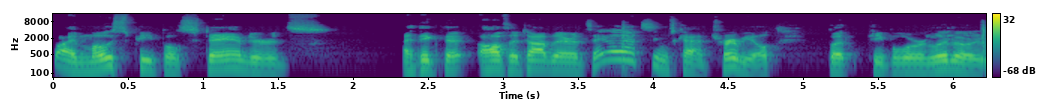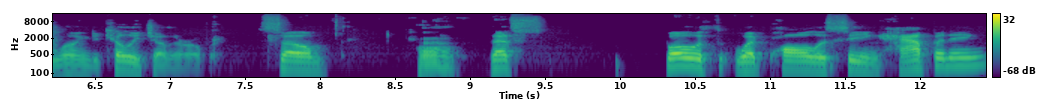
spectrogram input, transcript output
by most people's standards, I think that off the top there head, say, oh, that seems kind of trivial, but people were literally willing to kill each other over it. So Huh. that's both what Paul is seeing happening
